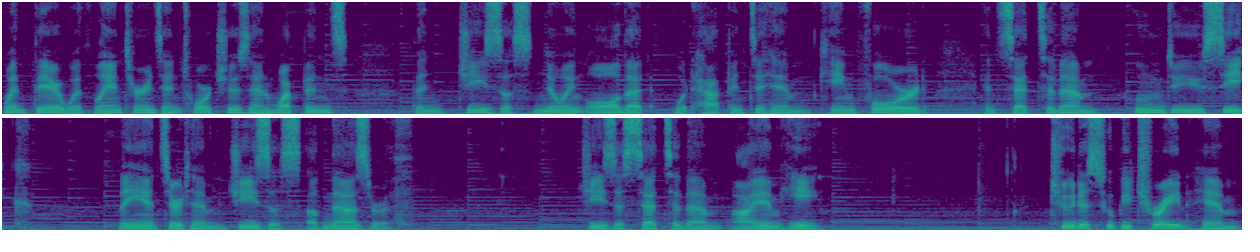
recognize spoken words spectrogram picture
went there with lanterns and torches and weapons. Then Jesus, knowing all that would happen to him, came forward and said to them, Whom do you seek? They answered him, Jesus of Nazareth. Jesus said to them, I am he. Judas, who betrayed him,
